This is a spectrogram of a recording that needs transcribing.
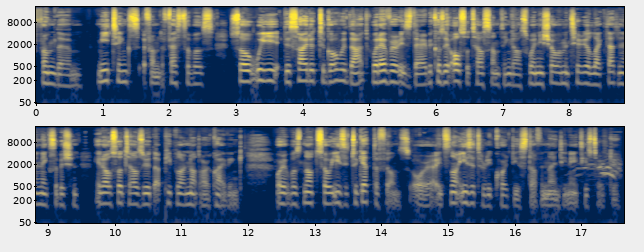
from the um, meetings from the festivals. So we decided to go with that, whatever is there, because it also tells something else. When you show a material like that in an exhibition, it also tells you that people are not archiving, or it was not so easy to get the films, or it's not easy to record this stuff in 1980s Turkey.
